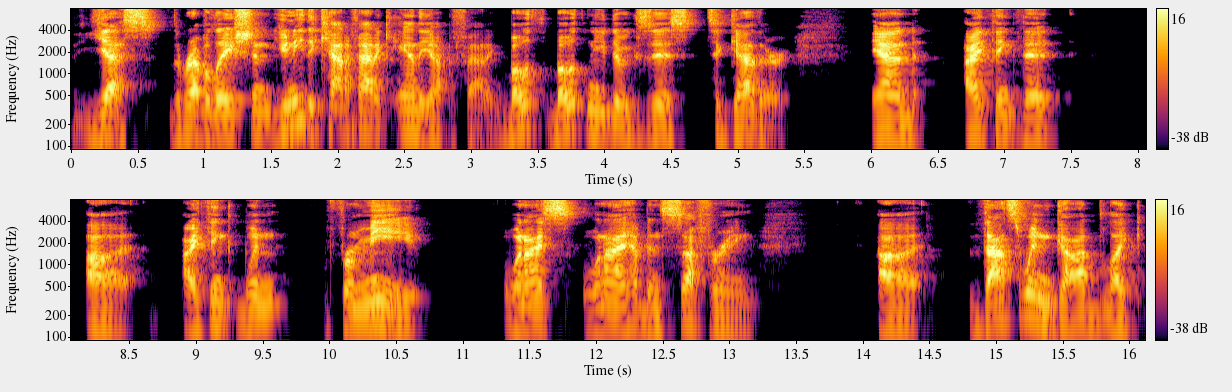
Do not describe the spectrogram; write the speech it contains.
yes the revelation you need the cataphatic and the apophatic. Both both need to exist together. And i think that uh i think when for me when i when i have been suffering uh that's when god like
